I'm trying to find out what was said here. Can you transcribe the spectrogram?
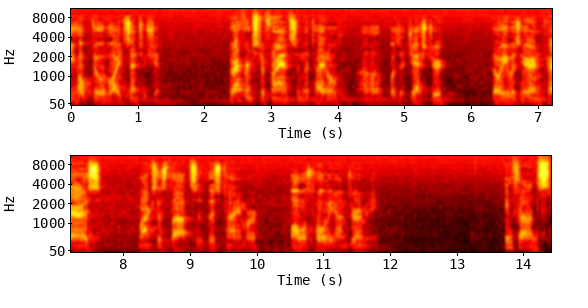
he hoped to avoid censorship. The reference to France in the title uh, was a gesture. Though he was here in Paris, Marx's thoughts at this time were almost wholly on Germany. In France,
